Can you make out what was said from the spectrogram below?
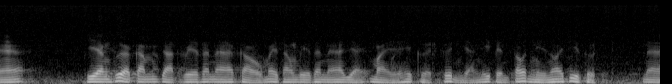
นะเพียงเพื่อกำจัดเวทนาเก่าไม่ทำเวทนาใหญ่ใหม่ให้เกิดขึ้น อย่างนี้เป็นต้นนี่น้อยที่สุดนะ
